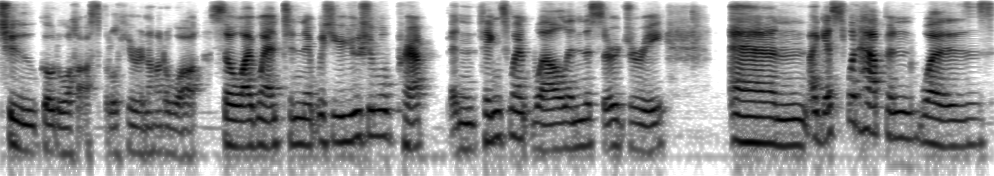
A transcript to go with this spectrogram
to go to a hospital here in Ottawa. So I went and it was your usual prep and things went well in the surgery. And I guess what happened was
